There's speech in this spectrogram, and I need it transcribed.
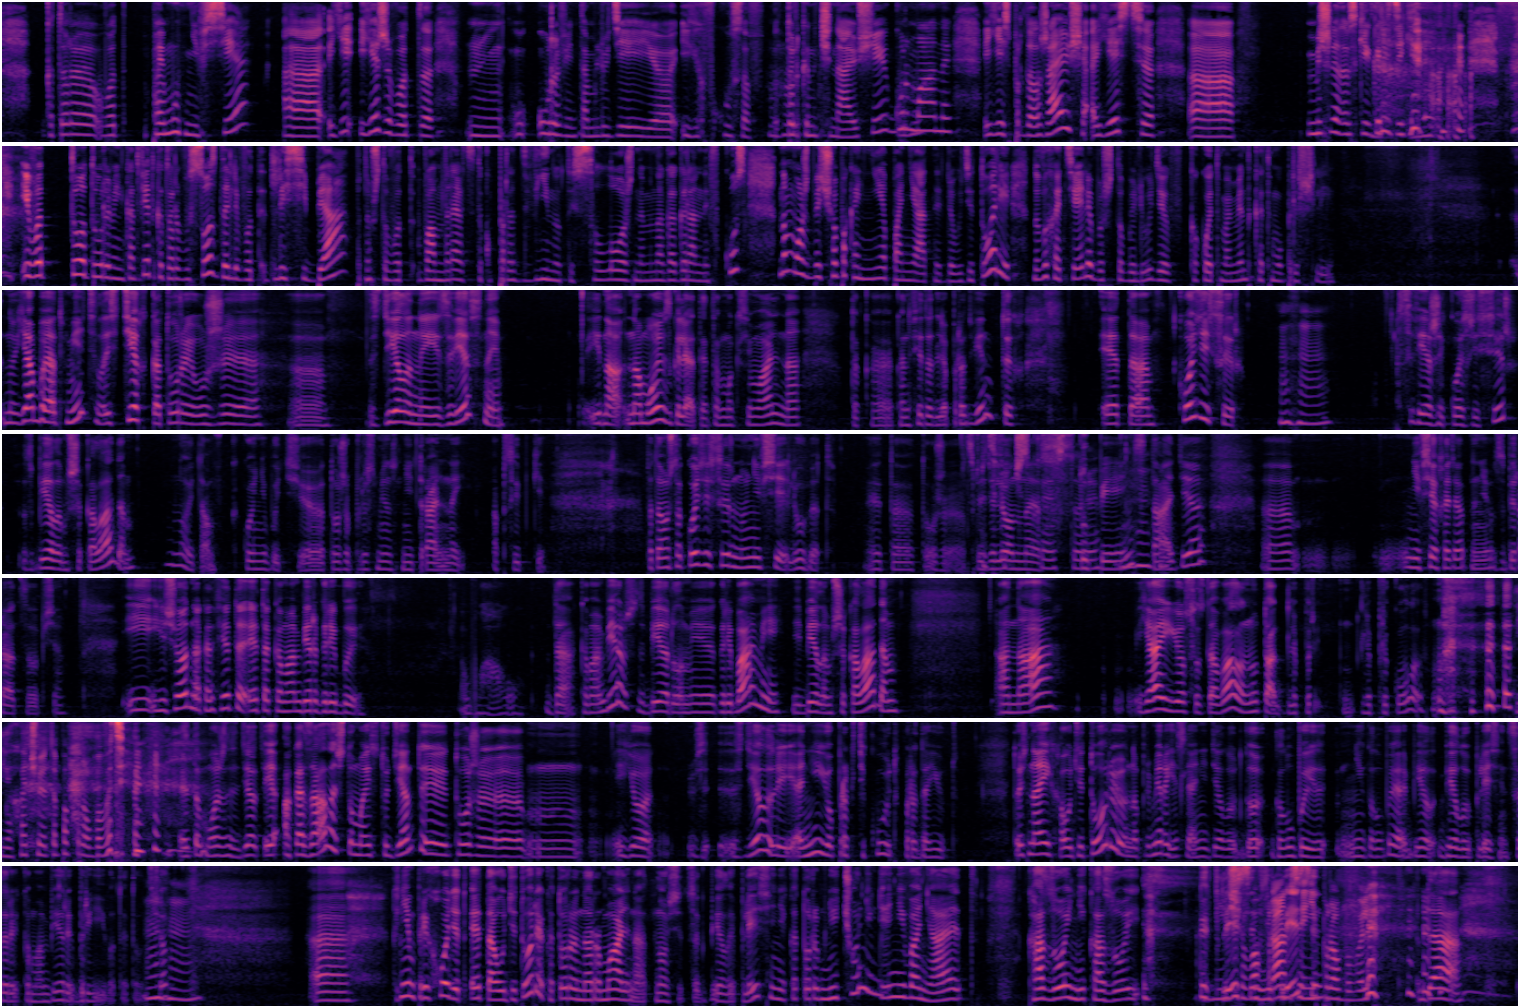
которые вот поймут не все, а, есть же вот э, уровень там людей э, их вкусов uh-huh. только начинающие гурманы, uh-huh. есть продолжающие, а есть э, мишленовские критики. И вот тот уровень конфет, который вы создали вот для себя, потому что вот вам нравится такой продвинутый, сложный, многогранный вкус, но, может быть, еще пока непонятный для аудитории, но вы хотели бы, чтобы люди в какой-то момент к этому пришли. Ну, я бы отметила из тех, которые уже э, сделаны и известны, и на, на мой взгляд, это максимально такая конфета для продвинутых, это козий сыр, Угу. свежий козий сыр с белым шоколадом, ну и там в какой-нибудь э, тоже плюс-минус нейтральной обсыпке. Потому что козий сыр, ну, не все любят. Это тоже определенная история. ступень, Мгм. стадия. Э, Не все хотят на нее взбираться вообще. И еще одна конфета это камамбер грибы. Вау. Да, камамбер с белыми грибами и белым шоколадом. Она, я ее создавала, ну так, для, при- для прикола. Я хочу это попробовать. Это можно сделать. И оказалось, что мои студенты тоже ее сделали, и они ее практикуют, продают. То есть на их аудиторию, например, если они делают го- голубые, не голубые, а бел- белую плесень, сыры, камамберы, бри, вот это вот все, Мгм. к ним приходит эта аудитория, которая нормально относится к белой плесени, которым ничего нигде не воняет, козой, не козой. Они еще плесень, во не Франции не плесень. пробовали. Да.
